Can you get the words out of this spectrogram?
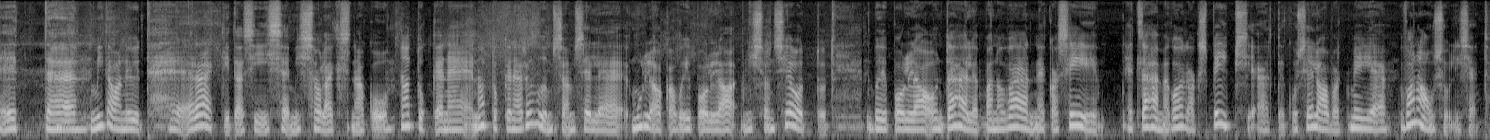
Et äh, mida nüüd rääkida siis, mis oleks nagu natukene, natukene rõõmsam selle mullaga võib-olla, mis on seotud, võib-olla on tähelepanuväärne ka see, et läheme korraks Peipsi äärde, kus elavad meie vanausulised,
